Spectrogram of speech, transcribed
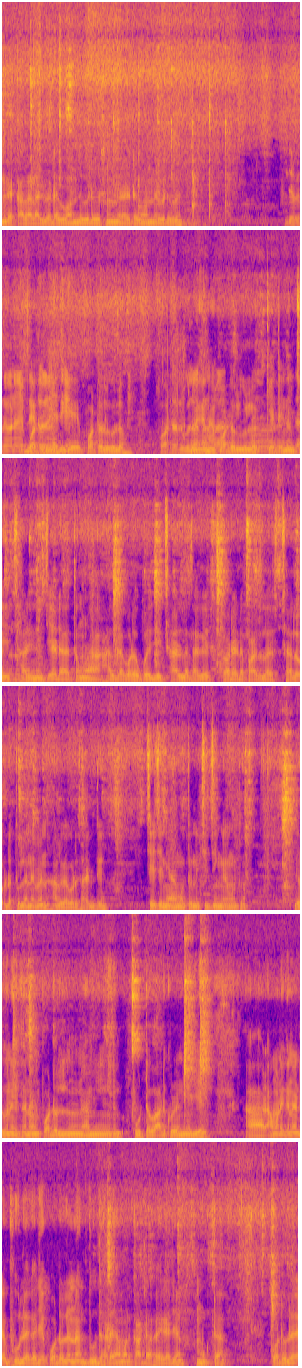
একটা কালার আসবে একটা গন্ধ বেরোবে সুন্দর একটা গন্ধ বেরোবে। দেখুন এখানে আমি পটল এদিকে পটলগুলো। পটলগুলো এখানে পটলগুলো কেটে নিয়েছি ছাড়িয়ে নিয়েছি এটা তোমরা হালকা করে উপরে যে ছালটা থাকে স্তরে একটা পাতলা ছাল ওটা তুলে নেবেন হালকা করে সাইড দিয়ে চেঁচে নেওয়ার মতো নিচ্ছি চিংড়ির মতো। দেখুন এখানে আমি পটল আমি পুরটা বার করে নিয়েছি। আর আমার এখানে একটা ভুল হয়ে গেছে পটলে না দু ধারে আমার কাটা হয়ে গেছে মুখটা। পটলের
